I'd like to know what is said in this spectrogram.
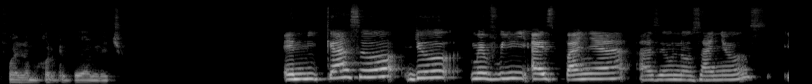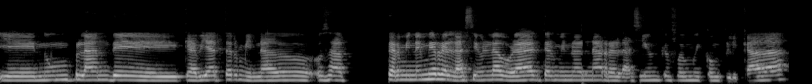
fue lo mejor que pude haber hecho. En mi caso, yo me fui a España hace unos años y en un plan de que había terminado, o sea, terminé mi relación laboral, terminé una relación que fue muy complicada,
